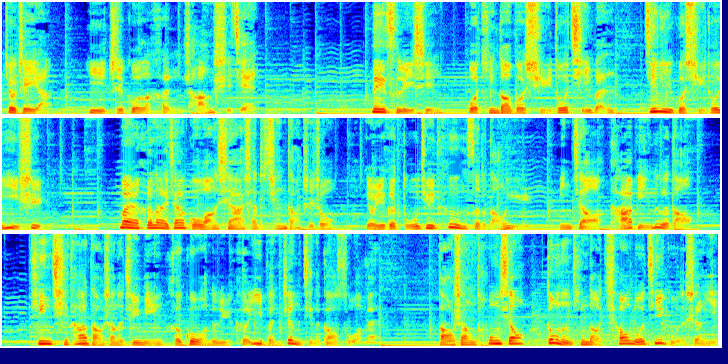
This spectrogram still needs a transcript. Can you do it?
就这样，一直过了很长时间。那次旅行，我听到过许多奇闻。经历过许多异事，麦赫赖加国王下辖的群岛之中，有一个独具特色的岛屿，名叫卡比勒岛。听其他岛上的居民和过往的旅客一本正经地告诉我们，岛上通宵都能听到敲锣击鼓的声音。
